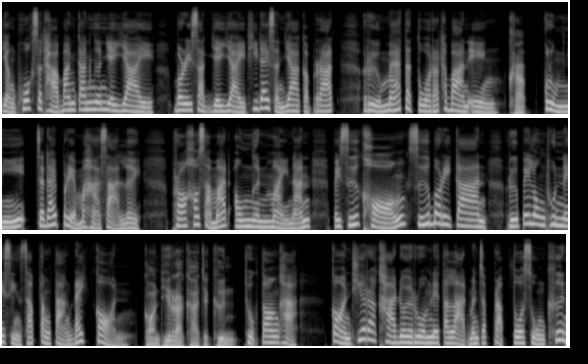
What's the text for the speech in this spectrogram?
อย่างพวกสถาบันการเงินใหญ่ ๆ บริษัทใหญ่ ๆ ที่ได้สัญญากับรัฐ หรือแม้แต่ตัวรัฐบาลเอง ครับ กลุ่มนี้จะได้เปรียบมหาศาลเลย เพราะเขาสามารถเอาเงินใหม่นั้น ไปซื้อของ ซื้อบริการ หรือไปลงทุนในสินทรัพย์ต่างๆ ได้ก่อน ก่อนที่ราคาจะขึ้น ถูกต้องค่ะ ก่อนที่ราคาโดยรวมในตลาดมันจะปรับตัวสูงขึ้น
